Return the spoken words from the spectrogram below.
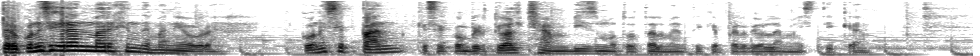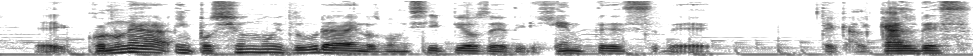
Pero con ese gran margen de maniobra, con ese pan que se convirtió al chambismo totalmente y que perdió la mística, eh, con una imposición muy dura en los municipios de dirigentes, de, de alcaldes,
